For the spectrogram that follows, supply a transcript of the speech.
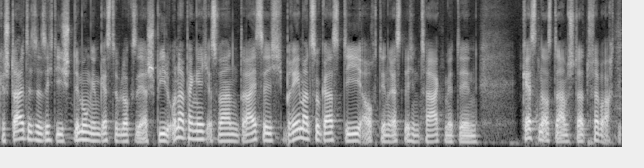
gestaltete sich die Stimmung im Gästeblock sehr spielunabhängig. Es waren 30 Bremer zu Gast, die auch den restlichen Tag mit den Gästen aus Darmstadt verbrachten.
